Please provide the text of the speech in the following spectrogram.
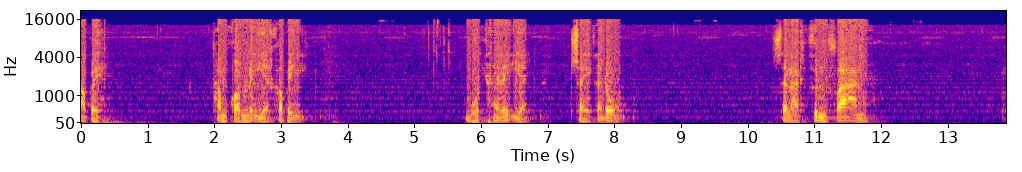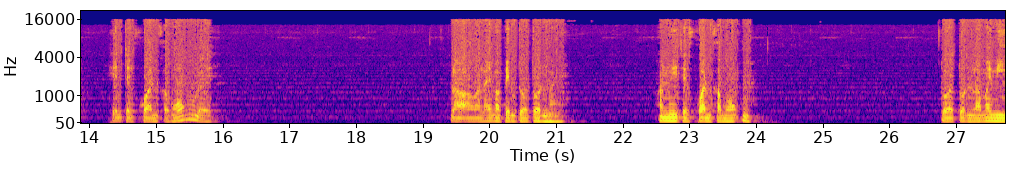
เอาไปทำความละเอียดเข้าไปอีก บดให้ละเอียดใส่กระด้ง สลัดขึ้นฟ้านเห็นแต่ควันขมงเลย เราเอาอะไรมาเป็นตัวตนไหมมันมีแต่ควันขมงตัวตนเราไม่มี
